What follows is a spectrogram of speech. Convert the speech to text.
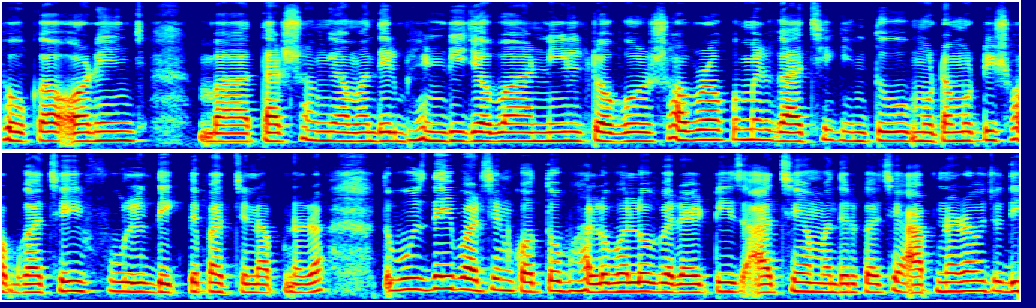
থোকা অরেঞ্জ বা তার সঙ্গে আমাদের ভেন্ডি জবা, নীল টগর সব রকমের গাছই কিন্তু মোটামুটি সব গাছেই ফুল দেখতে পাচ্ছেন আপনারা। তো বুঝতেই পারছেন কত ভালো ভালো ভ্যারাইটিস আছে আমাদের কাছে। আপনারাও যদি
